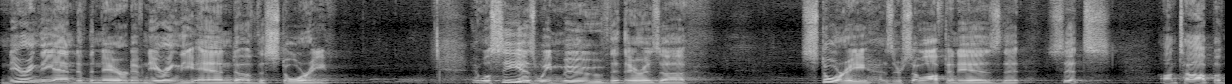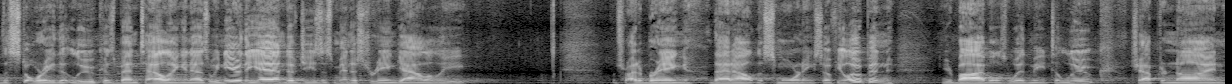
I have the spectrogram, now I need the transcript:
nearing the end of the narrative, nearing the end of the story. And we'll see as we move that there is a story, as there so often is, that sits on top of the story that Luke has been telling. And as we near the end of Jesus' ministry in Galilee, we'll try to bring that out this morning. So if you'll open your Bibles with me to Luke chapter 9,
